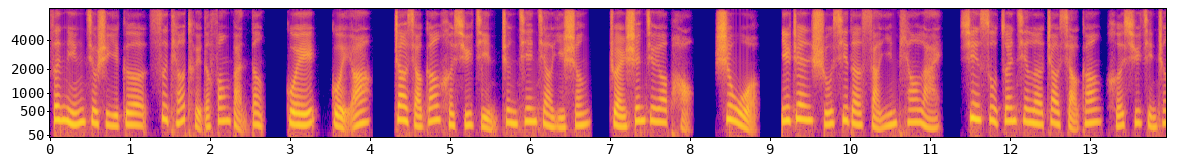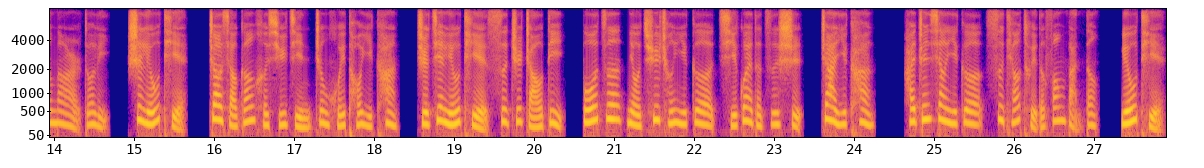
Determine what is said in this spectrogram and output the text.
分明就是一个四条腿的方板凳，鬼鬼啊！赵小刚和徐锦正尖叫一声，转身就要跑，是我！一阵熟悉的嗓音飘来，迅速钻进了赵小刚和徐锦正的耳朵里，是刘铁。赵小刚和徐锦正回头一看，只见刘铁四肢着地，脖子扭曲成一个奇怪的姿势，乍一看还真像一个四条腿的方板凳。刘铁。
